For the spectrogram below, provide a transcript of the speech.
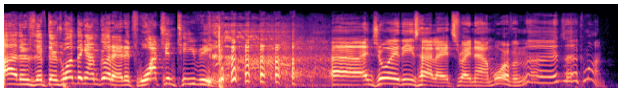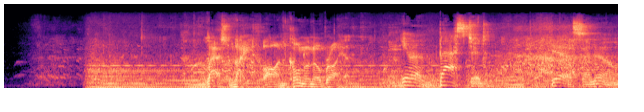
Uh, there's, if there's one thing I'm good at, it's watching TV. Uh, enjoy these highlights right now. More of them. Uh, it's, uh, come on. Last night on Conan O'Brien. You're a bastard. Yes, I know.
